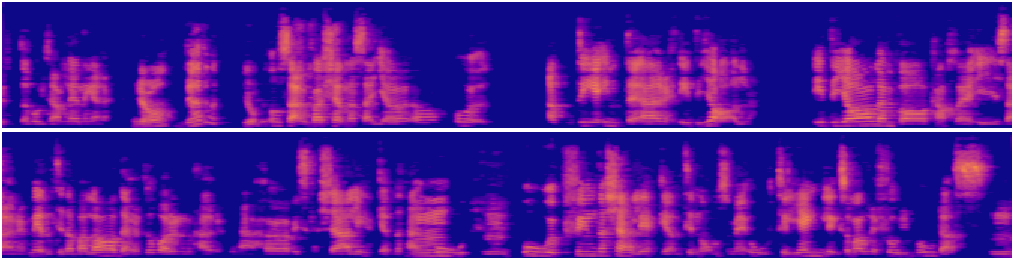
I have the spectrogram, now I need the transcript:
utav olika anledningar. Ja, det hade varit jobbigt. och så här, bara känna så här, ja, ja, och att det inte är ett ideal. Idealen var kanske i så här medeltida ballader, då var det den här, den här höviska kärleken, den här Mm, o, mm. ouppfyllda kärleken till någon som är otillgänglig, som aldrig fullbordas, Mm.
